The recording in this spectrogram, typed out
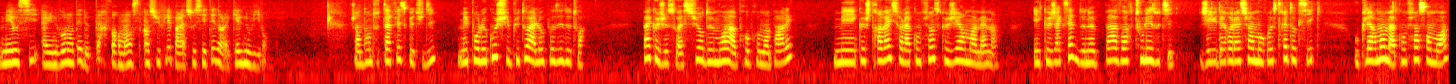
mais aussi à une volonté de performance insufflée par la société dans laquelle nous vivons. J'entends tout à fait ce que tu dis, mais pour le coup je suis plutôt à l'opposé de toi. Pas que je sois sûre de moi à proprement parler, mais que je travaille sur la confiance que j'ai en moi-même, et que j'accepte de ne pas avoir tous les outils. J'ai eu des relations amoureuses très toxiques, où clairement ma confiance en moi,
